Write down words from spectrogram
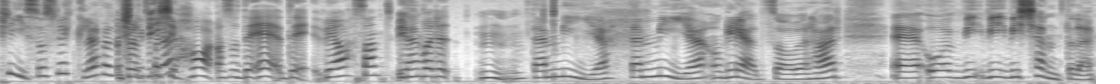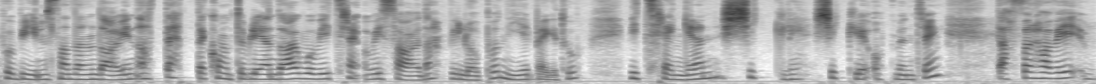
pris oss lykkelige for at vi For at vi ikke det. har Altså, det er det, Ja, sant? Vi må bare mm. Det er mye det er mye å glede seg over her. Eh, og vi, vi, vi kjente det på begynnelsen av denne dagen, at dette kom til å bli en dag hvor vi trenger Og vi sa jo det, vi lå på nier begge to. Vi trenger en skikkelig, skikkelig skikkelig oppmuntring. Derfor har vi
